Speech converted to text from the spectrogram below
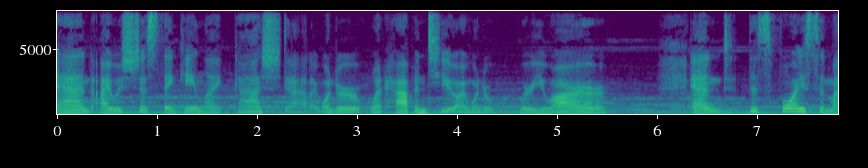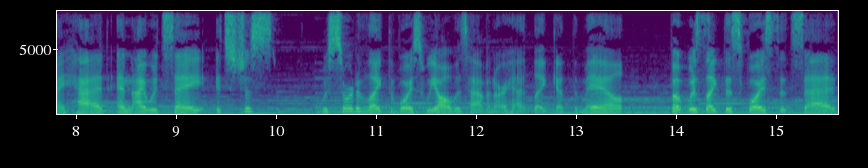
and I was just thinking, like, gosh, dad, I wonder what happened to you. I wonder where you are. And this voice in my head, and I would say it's just was sort of like the voice we always have in our head, like get the mail, but was like this voice that said,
